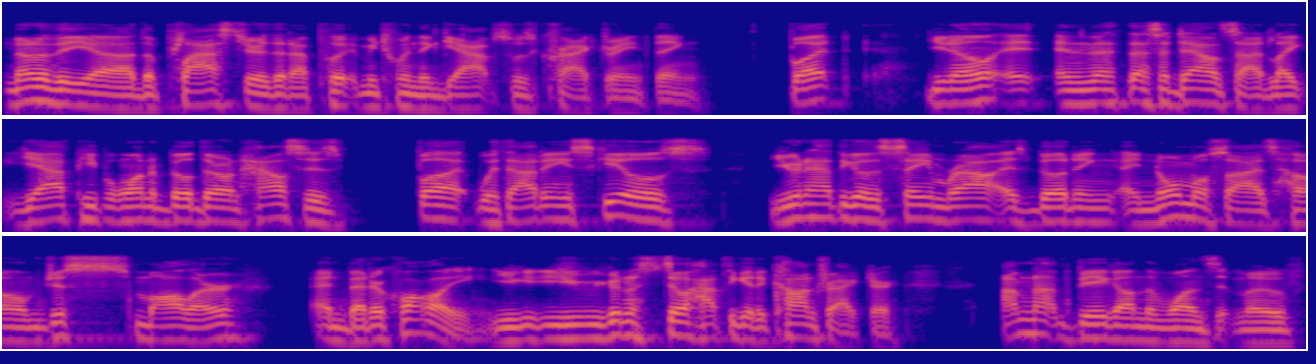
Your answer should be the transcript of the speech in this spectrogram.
None of the uh, the plaster that I put in between the gaps was cracked or anything. But you know, it, and that, that's a downside. Like, yeah, people want to build their own houses, but without any skills, you're gonna have to go the same route as building a normal size home, just smaller and better quality. You, you're gonna still have to get a contractor. I'm not big on the ones that move,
